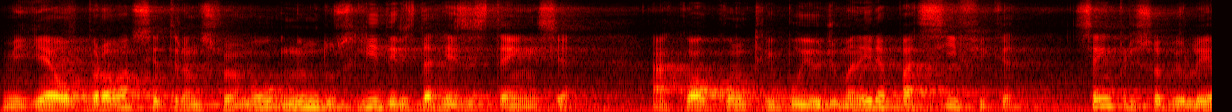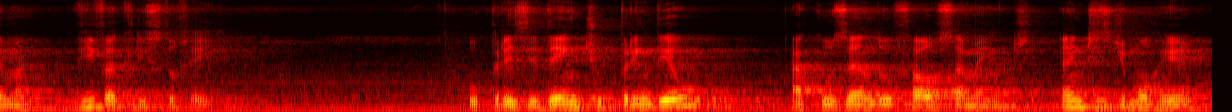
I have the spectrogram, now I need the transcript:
Miguel Pró se transformou em um dos líderes da resistência, a qual contribuiu de maneira pacífica, sempre sob o lema Viva Cristo Rei. O presidente o prendeu, acusando-o falsamente. Antes de morrer,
